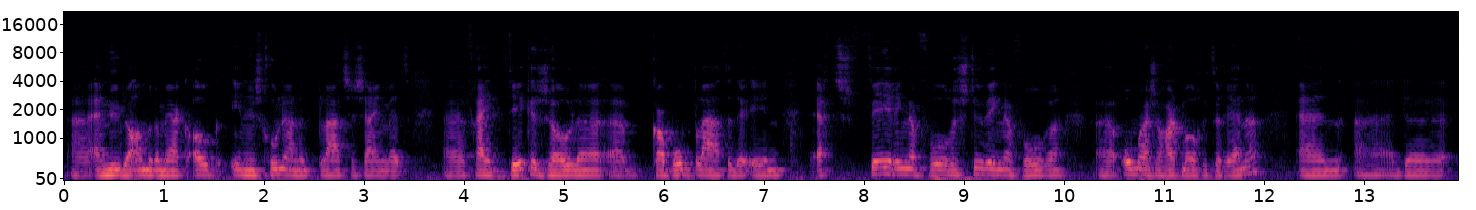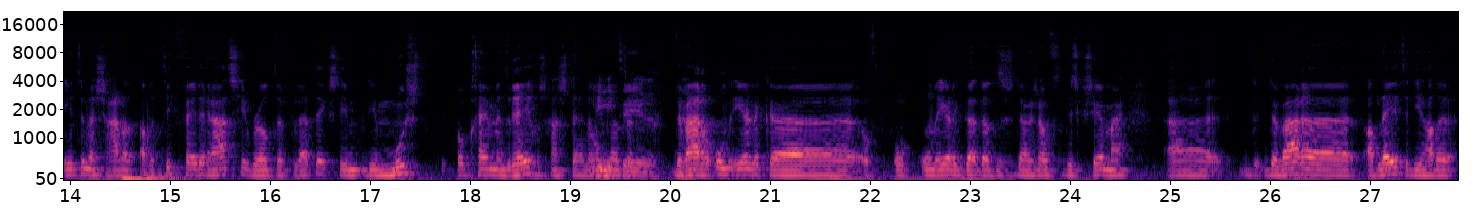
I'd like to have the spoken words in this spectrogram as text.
eh, en nu de andere merken ook in hun schoenen aan het plaatsen zijn. Met eh, vrij dikke zolen, carbonplaten erin. Echt sfering naar voren, stuwing naar voren. om maar zo hard mogelijk te rennen. En eh, de Internationale Atletiek Federatie, World Athletics, die, die moest op een gegeven moment regels gaan stellen. Omdat er, er waren oneerlijke, eh, of oneerlijk, dat, dat is, daar is over te discussiëren, maar eh, er waren atleten die hadden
